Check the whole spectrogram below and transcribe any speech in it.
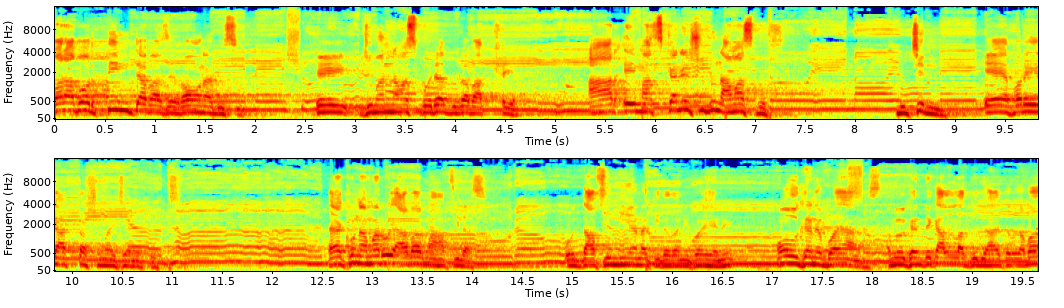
বরাবর তিনটা বাজে রওনা দিছি। এই জুমার নামাজ পড়া দুগা ভাত খাইয়া। আর এই মাঝখানে শুধু নামাজ পড়ছি। বুঝছেন এরপরে এই আটটার সময় চলে। এখন আমার ওই আবার মাহফিল আছে। ওই দাফুন নিয়ে না কি দাদানি কয় ও ওইখানে বয়ান আছে। আমি ওইখান থেকে আল্লাহ যদি হায়তো আবার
